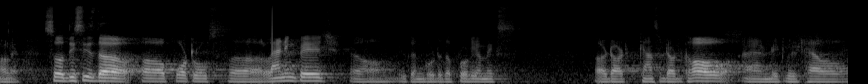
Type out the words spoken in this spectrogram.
All right. So, this is the uh, portal's uh, landing page. Uh, you can go to the proteomics.cancer.gov and it will tell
